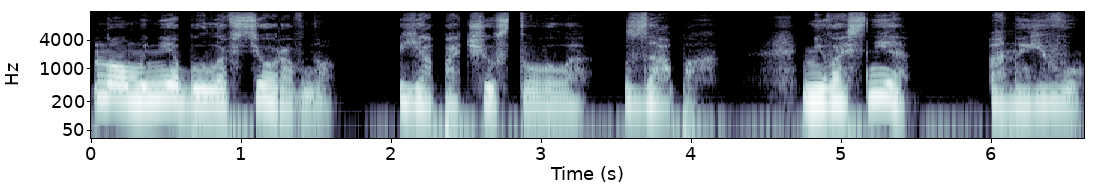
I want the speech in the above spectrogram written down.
но мне было все равно. Я почувствовала запах. Не во сне, а наяву.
